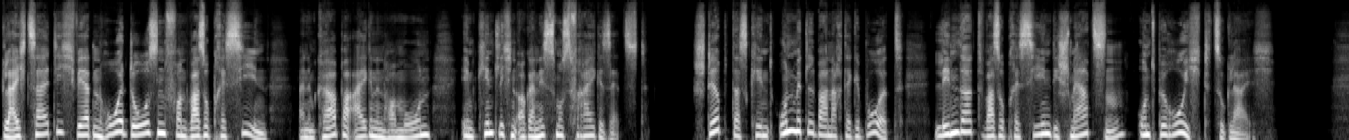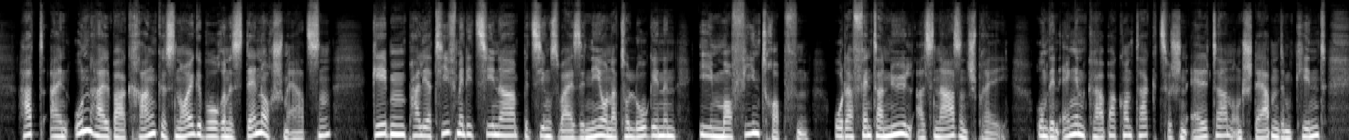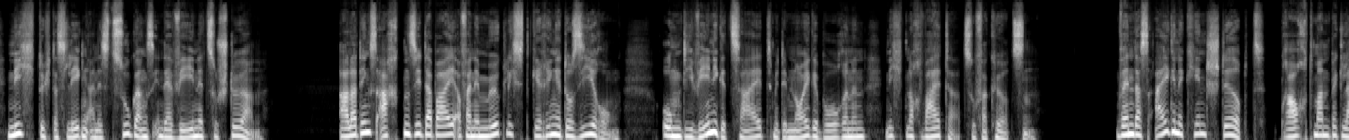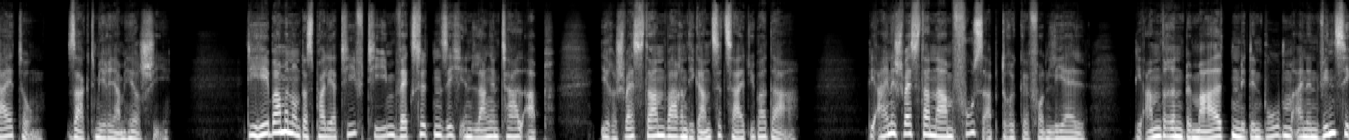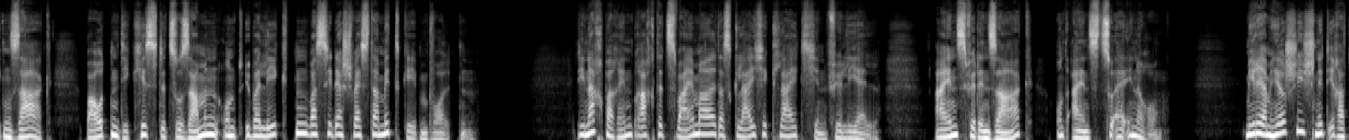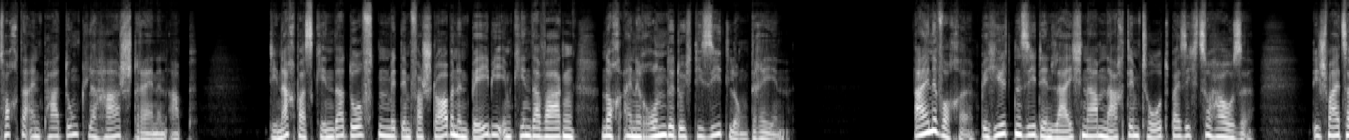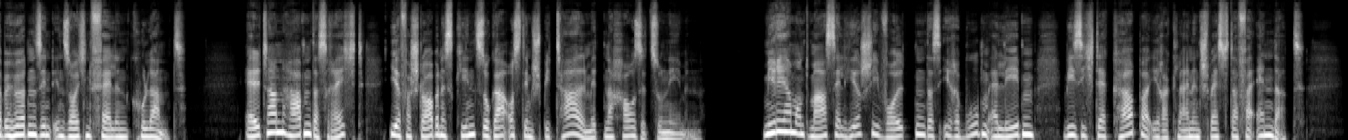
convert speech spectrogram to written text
Gleichzeitig werden hohe Dosen von Vasopressin, einem körpereigenen Hormon, im kindlichen Organismus freigesetzt. Stirbt das Kind unmittelbar nach der Geburt, lindert Vasopressin die Schmerzen und beruhigt zugleich. Hat ein unheilbar krankes Neugeborenes dennoch Schmerzen, geben Palliativmediziner bzw. Neonatologinnen ihm Morphintropfen oder Fentanyl als Nasenspray, um den engen Körperkontakt zwischen Eltern und sterbendem Kind nicht durch das Legen eines Zugangs in der Vene zu stören. Allerdings achten sie dabei auf eine möglichst geringe Dosierung, um die wenige Zeit mit dem Neugeborenen nicht noch weiter zu verkürzen. Wenn das eigene Kind stirbt, braucht man Begleitung, sagt Miriam Hirschi. Die Hebammen und das Palliativteam wechselten sich in Langenthal ab. Ihre Schwestern waren die ganze Zeit über da. Die eine Schwester nahm Fußabdrücke von Liel, die anderen bemalten mit den Buben einen winzigen Sarg, bauten die Kiste zusammen und überlegten, was sie der Schwester mitgeben wollten. Die Nachbarin brachte zweimal das gleiche Kleidchen für Liel, eins für den Sarg und eins zur Erinnerung. Miriam Hirschi schnitt ihrer Tochter ein paar dunkle Haarsträhnen ab. Die Nachbarskinder durften mit dem verstorbenen Baby im Kinderwagen noch eine Runde durch die Siedlung drehen. Eine Woche behielten sie den Leichnam nach dem Tod bei sich zu Hause. Die Schweizer Behörden sind in solchen Fällen kulant. Eltern haben das Recht, ihr verstorbenes Kind sogar aus dem Spital mit nach Hause zu nehmen. Miriam und Marcel Hirschi wollten, dass ihre Buben erleben, wie sich der Körper ihrer kleinen Schwester verändert,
